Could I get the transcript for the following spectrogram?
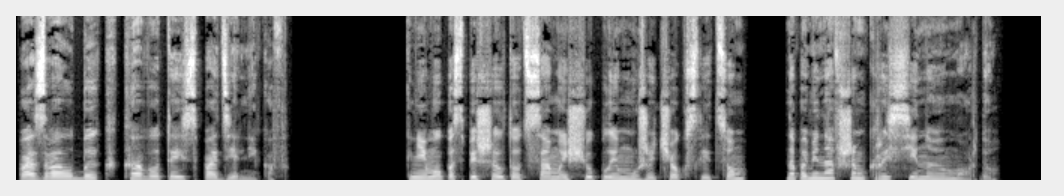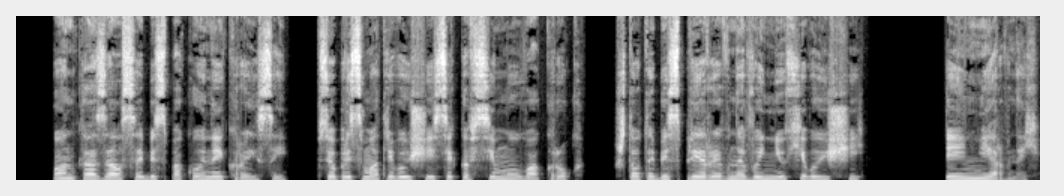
Позвал бык кого-то из подельников. К нему поспешил тот самый щуплый мужичок с лицом, напоминавшим крысиную морду. Он казался беспокойной крысой, все присматривающейся ко всему вокруг, что-то беспрерывно вынюхивающей и нервной,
